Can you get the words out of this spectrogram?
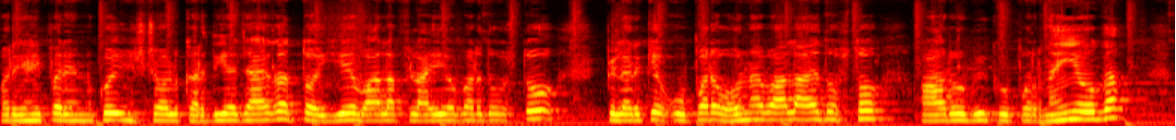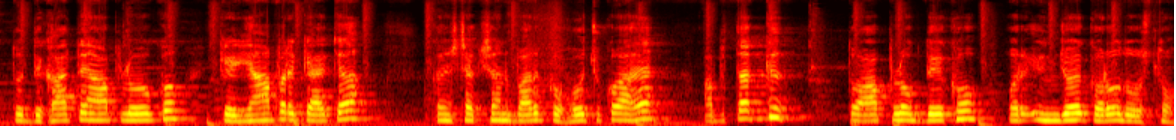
और यहीं पर इनको इंस्टॉल कर दिया जाएगा। तो ये वाला फ्लाईओवर दोस्तों पिलर के ऊपर होने वाला है दोस्तों। आरओबी के ऊपर नहीं होगा। तो दिखाते हैं आप लोगों को कि यहाँ पर क्या क्या कंस्ट्रक्शन वर्क हो चुका है। अब तक तो आप लोग देखो और इन्जॉय करो दोस्तों।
